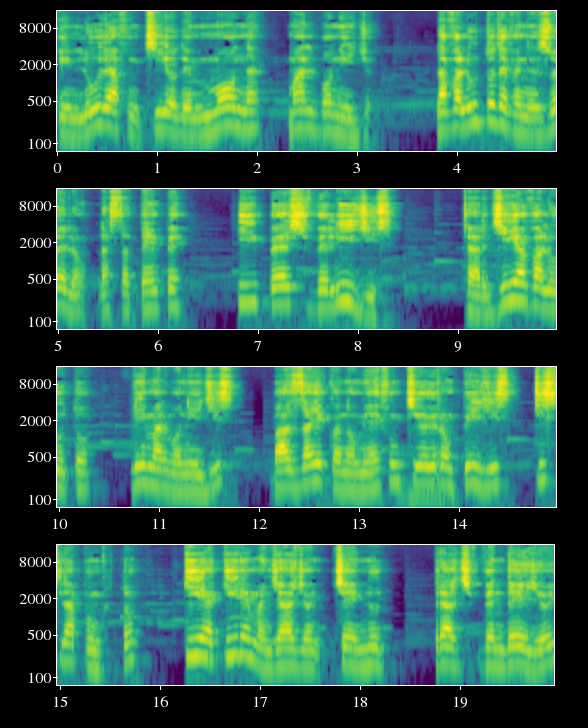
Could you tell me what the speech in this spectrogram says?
finluda funkcio de mona malboniĝo. La valuto de Venezuelo lastatempe hipersveliĝis, ĉar ĝia valuto pli malboniĝis, bazaj ekonomiaj funkcioj rompiĝis ĝis la punkto, kie akire manĝaĵon ĉe nutraĵvendejoj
